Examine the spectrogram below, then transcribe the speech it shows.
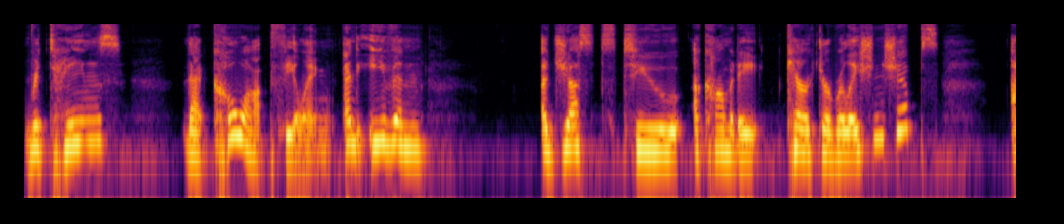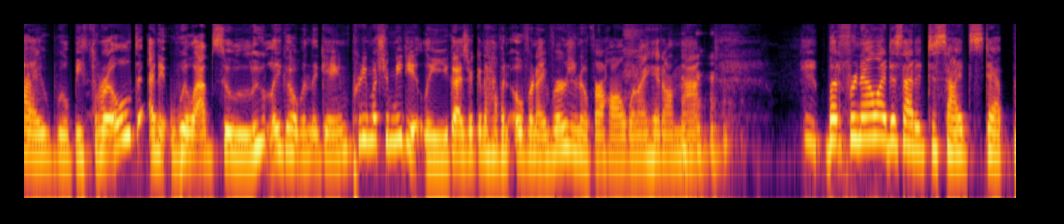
retains that co op feeling and even adjusts to accommodate character relationships, I will be thrilled and it will absolutely go in the game pretty much immediately. You guys are going to have an overnight version overhaul when I hit on that. but for now, I decided to sidestep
